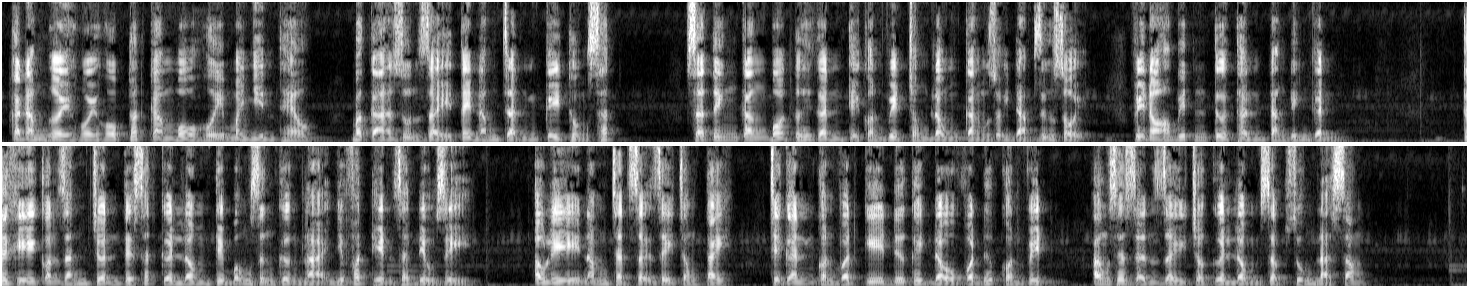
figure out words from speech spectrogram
Cả đám người hồi hộp thoát cả mồ hôi mà nhìn theo. Bác cả run rẩy tay nắm chặt cây thuồng sắt. Xà tinh càng bò tới gần thì con vịt trong lồng càng dỗi đạp dữ dội. Vì nó biết tử thần đang đến gần. Tới khi con rắn chuẩn tới sắt cửa lồng thì bỗng dưng khựng lại như phát hiện ra điều gì. Ông Lý nắm chặt sợi dây trong tay. Chỉ cần con vật kia đưa cái đầu vào đớp con vịt, ông sẽ dẫn dây cho cửa lồng sập xuống là xong.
